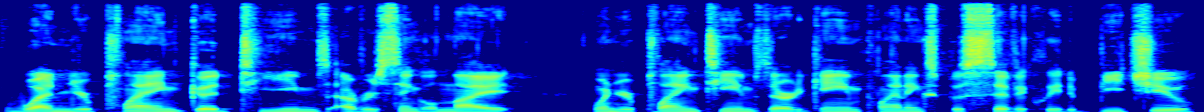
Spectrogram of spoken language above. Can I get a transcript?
when you're playing good teams every single night, when you're playing teams that are game planning specifically to beat you,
